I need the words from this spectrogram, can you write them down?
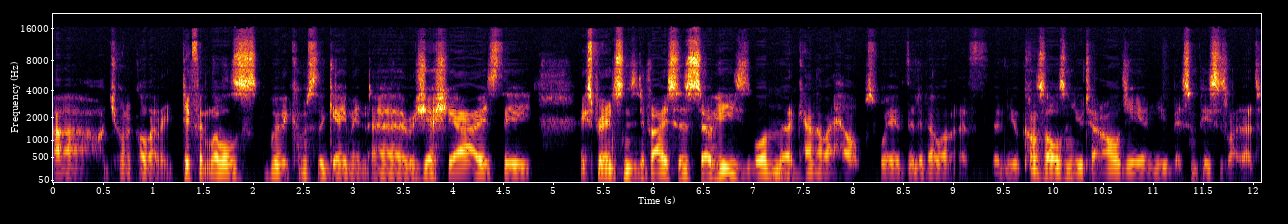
uh what do you want to call it like different levels when it comes to the gaming. Uh Rajesh Jha is the experience into devices, so he's the one that kind of like helps with the development of, of new consoles and new technology and new bits and pieces like that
